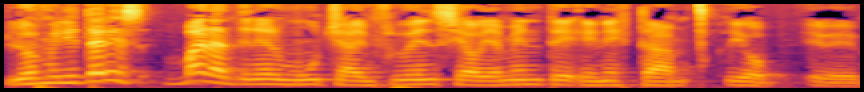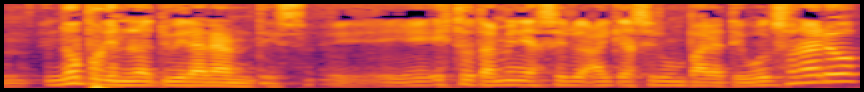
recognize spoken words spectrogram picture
Los militares van a tener mucha influencia, obviamente, en esta, digo, eh, no porque no la tuvieran antes. Eh, esto también hay, que hacer un parate. Bolsonaro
